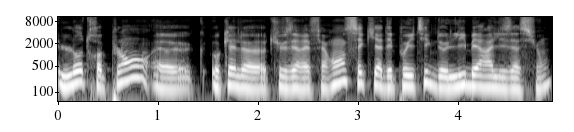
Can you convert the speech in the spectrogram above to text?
L'autre plan auquel tu faisais référence, c'est qu'il y a des politiques de libéralisation.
